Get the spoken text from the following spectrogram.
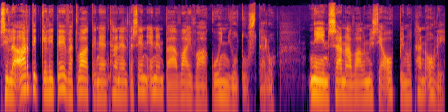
sillä artikkelit eivät vaatineet häneltä sen enempää vaivaa kuin jutustelu. Niin sanavalmis ja oppinut hän oli.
